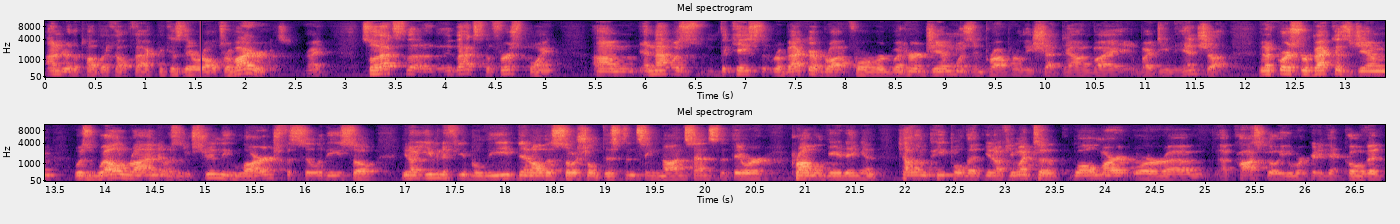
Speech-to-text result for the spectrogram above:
under the Public Health Act because they were ultra vires, right? So that's the that's the first point. Um, and that was the case that Rebecca brought forward when her gym was improperly shut down by by Deena Hinshaw. And of course, Rebecca's gym was well run. It was an extremely large facility. So, you know, even if you believed in all the social distancing nonsense that they were promulgating and telling people that you know if you went to Walmart or um, Costco you weren't going to get COVID,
